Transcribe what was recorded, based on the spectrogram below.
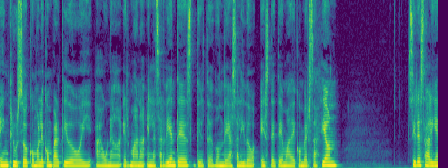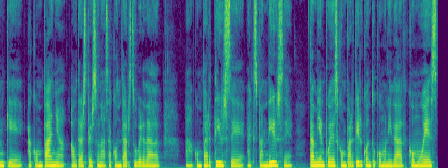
E incluso como le he compartido hoy a una hermana en las ardientes, desde donde ha salido este tema de conversación, si eres alguien que acompaña a otras personas a contar su verdad, a compartirse, a expandirse, también puedes compartir con tu comunidad cómo es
